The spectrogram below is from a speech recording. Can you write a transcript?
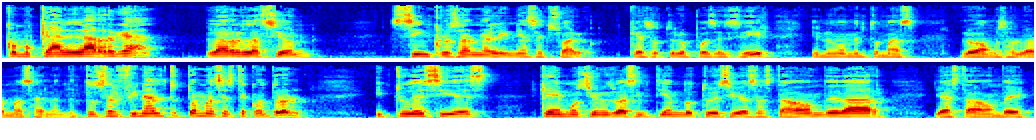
como que alarga la relación sin cruzar una línea sexual. Que eso tú lo puedes decidir y en un momento más lo vamos a hablar más adelante. Entonces al final tú tomas este control y tú decides qué emociones vas sintiendo, tú decides hasta dónde dar y hasta dónde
